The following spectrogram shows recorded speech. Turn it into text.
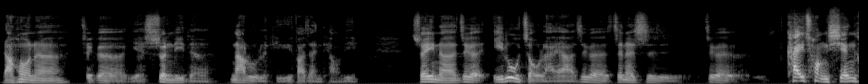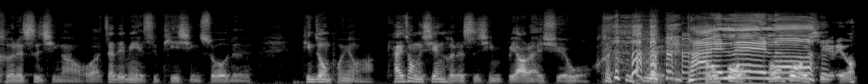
然后呢，这个也顺利的纳入了体育发展条例。所以呢，这个一路走来啊，这个真的是这个开创先河的事情啊！我在那边也是提醒所有的听众朋友啊，开创先河的事情不要来学我，太累了，头破血流。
